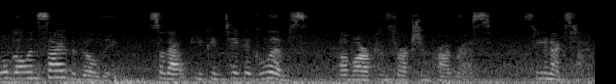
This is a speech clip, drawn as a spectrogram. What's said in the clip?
we'll go inside the building so that you can take a glimpse of our construction progress. See you next time.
